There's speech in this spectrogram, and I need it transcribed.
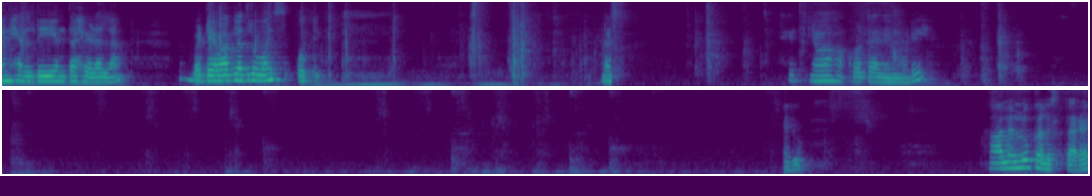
ಏನು ಹೆಲ್ದಿ ಅಂತ ಹೇಳಲ್ಲ. ಬಟ್ ಯಾವಾಗಲಾದರೂ ಒನ್ಸ್ ಓಕೆ ಹಿಟ್ಟನ್ನ ಹಾಕೊಳ್ತಾ ಇದ್ದೀನಿ ನೋಡಿ. ಇದು ಹಾಲಲ್ಲೂ ಕಲಿಸ್ತಾರೆ.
